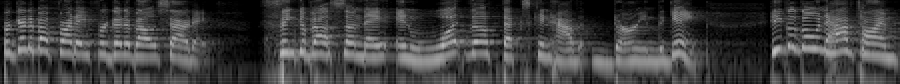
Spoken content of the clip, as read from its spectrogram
forget about Friday, forget about Saturday. Think about Sunday and what the effects can have during the game. He could go into halftime,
